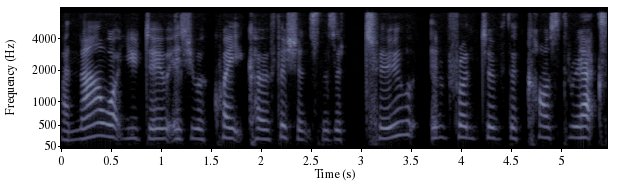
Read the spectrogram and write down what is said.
And now what you do is you equate coefficients. There's a 2 in front of the cos 3x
